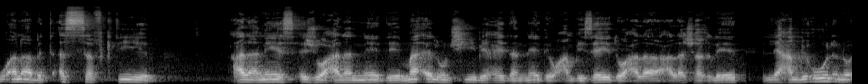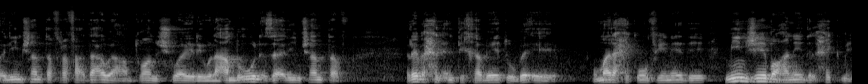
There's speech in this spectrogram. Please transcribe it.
وأنا بتأسف كثير على ناس إجوا على النادي ما لهم شيء بهيدا النادي وعم بيزايدوا على على شغلات. اللي عم بيقول إنه إليم شنتف رفع دعوة على أنطوان الشويري واللي عم بيقول إذا إليم شنتف ربح الانتخابات وبقي وما رح يكون في نادي مين جابه على نادي الحكمة؟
